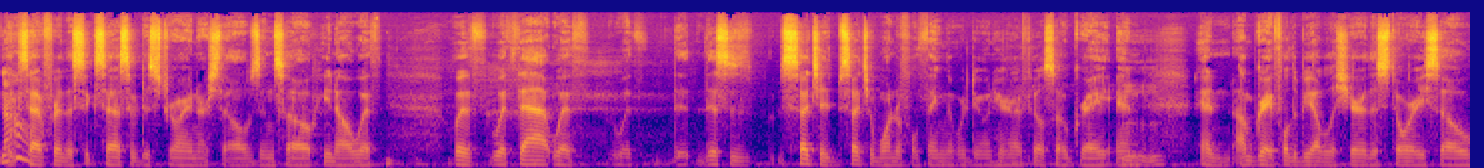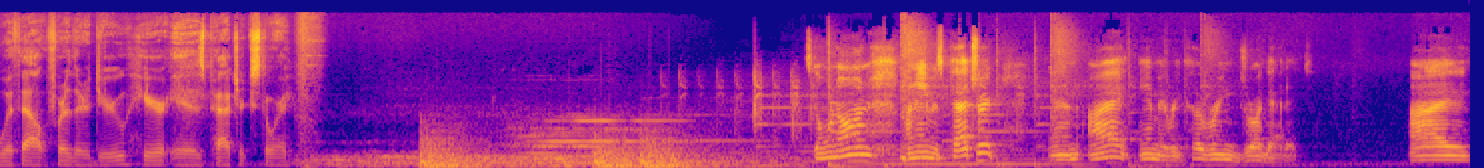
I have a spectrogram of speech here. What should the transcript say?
No. except for the success of destroying ourselves and so you know with with with that with with th- this is such a such a wonderful thing that we're doing here I feel so great and mm-hmm. and I'm grateful to be able to share this story so without further ado here is Patrick's story What's going on? My name is Patrick, and I am a recovering drug addict. I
